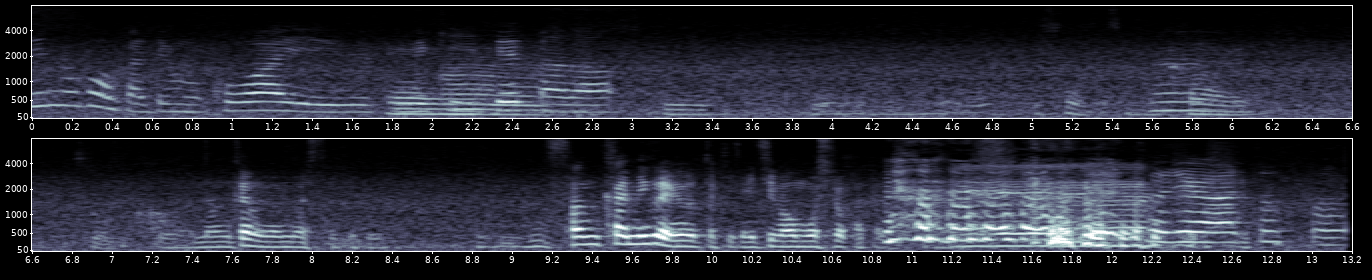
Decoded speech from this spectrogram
ちの方がでも怖いですね。うん。聞いてたら。うん。そうですね、うん。はい。そう何回も読みましたけど3回目ぐらい読んだ時が一番面白かったです。か それはちょっと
